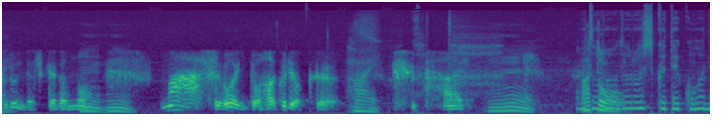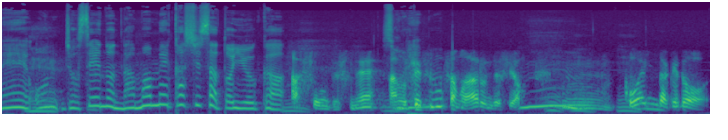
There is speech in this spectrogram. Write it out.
するんですけども、うんうん。まあすごいド迫力、はい。はい、うん。おあとどろおどろしくてこうねね。女性の生めかしさというか、あそうですね、あの切なさもあるんですよ。ううん。ん。うん。怖いんだけど、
